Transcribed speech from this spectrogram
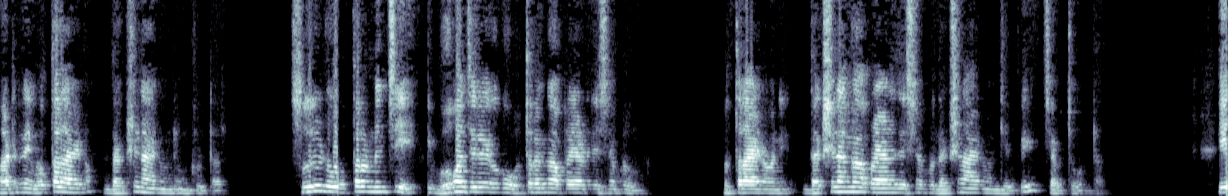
వాటిని ఉత్తరాయణం దక్షిణాయనం అని ఉంటుంటారు సూర్యుడు ఉత్తరం నుంచి ఈ భూమధ్య రేఖకు ఉత్తరంగా ప్రయాణం చేసినప్పుడు ఉత్తరాయణం అని. దక్షిణంగా ప్రయాణం చేసినప్పుడు దక్షిణాయనం అని చెప్పి చెప్తూ ఉంటారు. ఈ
